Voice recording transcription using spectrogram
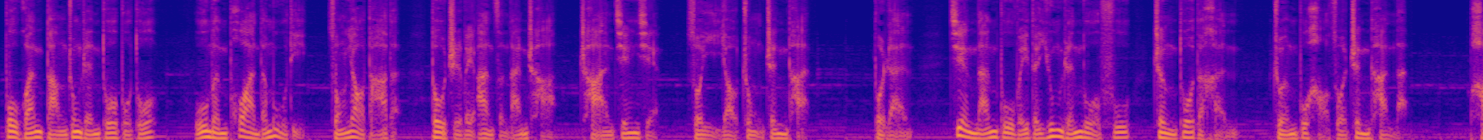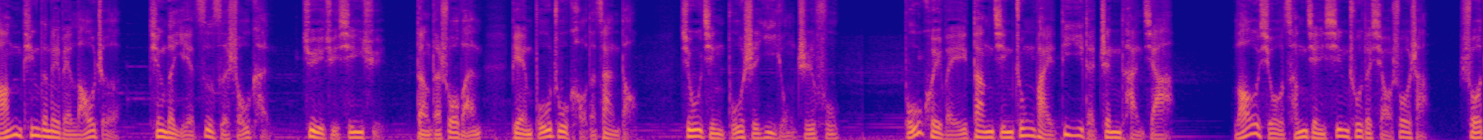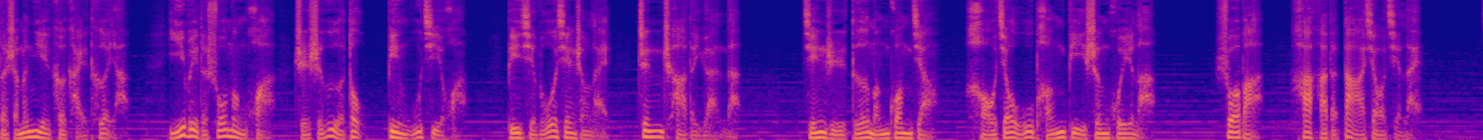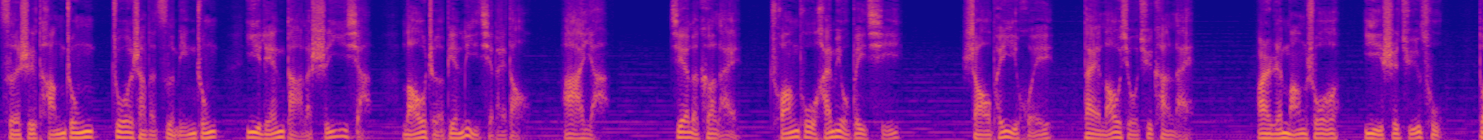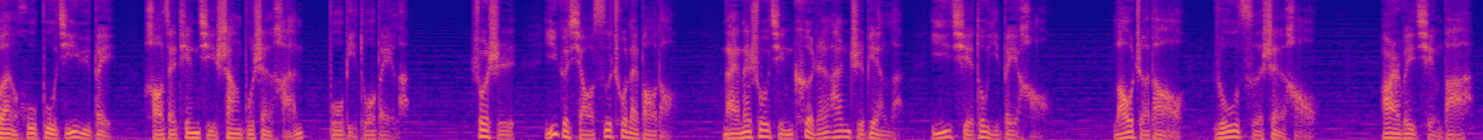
不管党中人多不多，吾们破案的目的总要达的，都只为案子难查，查案艰险，所以要重侦探。不然，剑南不为的庸人懦夫正多得很，准不好做侦探呢。”旁听的那位老者听了也字字首肯，句句心许。等他说完，便不住口的赞道：“究竟不是义勇之夫，不愧为当今中外第一的侦探家。”老朽曾见新出的小说上说的什么聂克凯特呀，一味的说梦话，只是恶斗，并无计划。比起罗先生来，真差得远呢。今日德蒙光降，好教吴鹏必生辉了。说罢，哈哈的大笑起来。此时堂中桌上的字明钟一连打了十一下，老者便立起来道：“啊呀，接了客来，床铺还没有备齐，少陪一回，带老朽去看来。”二人忙说：“一时局促，断乎不及预备。好在天气尚不甚寒，不必多备了。”说时，一个小厮出来报道：“奶奶说请客人安置便了，一切都已备好。”老者道：“如此甚好，二位请吧。”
